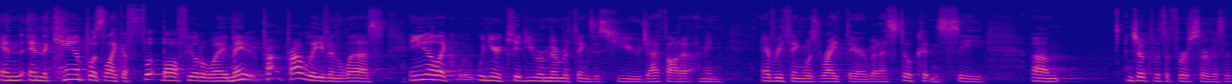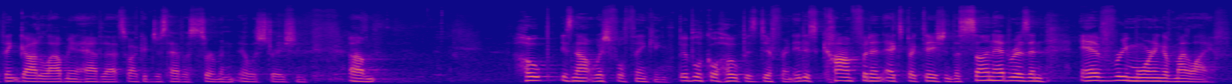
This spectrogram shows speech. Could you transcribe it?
and, and the camp was like a football field away, maybe pro- probably even less. And you know, like when you're a kid, you remember things as huge. I thought, I mean, everything was right there, but I still couldn't see. Um, I joked with the first service. I think God allowed me to have that so I could just have a sermon illustration. Um, hope is not wishful thinking. Biblical hope is different. It is confident expectation. The sun had risen every morning of my life,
